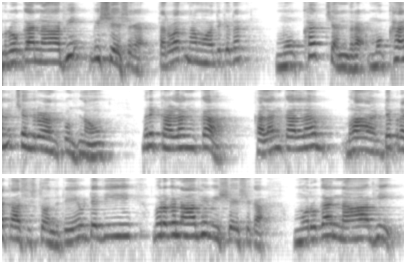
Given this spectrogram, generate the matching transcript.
మృగనాభి విశేషగా తర్వాత నామది కదా. ముఖ చంద్ర ముఖాన్ని చంద్రుడు అనుకుంటున్నాం. మరి కళంక. కళంకల్లా భా అంటే ప్రకాశిస్తోంది. ఏమిటది? మృగనాభి విశేషక మృగనాభి.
